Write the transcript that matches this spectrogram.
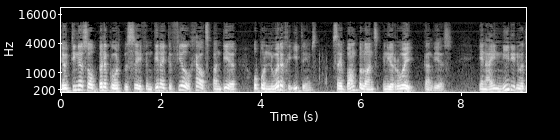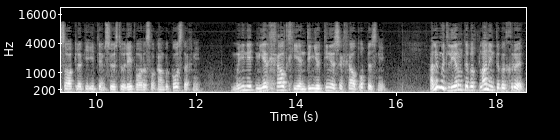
Jou tiener sal binnekort besef indien hy te veel geld spandeer op onnodige items, sy bankbalans in die rooi kan wees en hy nie die noodsaaklike items soos toiletware sal kan bekostig nie. Moenie net meer geld gee indien jou tiener se geld op is nie. Hulle moet leer om te beplan en te begroot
